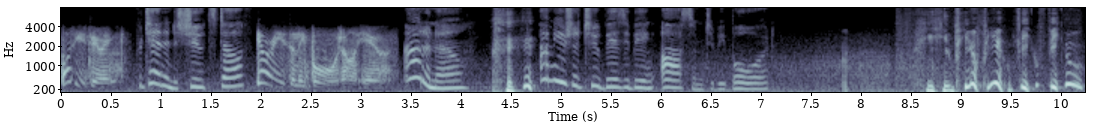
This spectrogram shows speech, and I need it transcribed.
What are you doing? Pretending to shoot stuff. You're easily bored, aren't you? I don't know. I'm usually too busy being awesome to be bored. Piu, piu, piu, piu.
